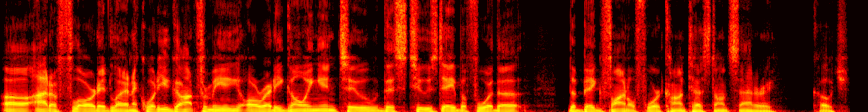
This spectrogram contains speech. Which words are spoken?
uh, out of Florida Atlantic? What do you got for me already going into this Tuesday before the the big Final Four contest on Saturday, Coach?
